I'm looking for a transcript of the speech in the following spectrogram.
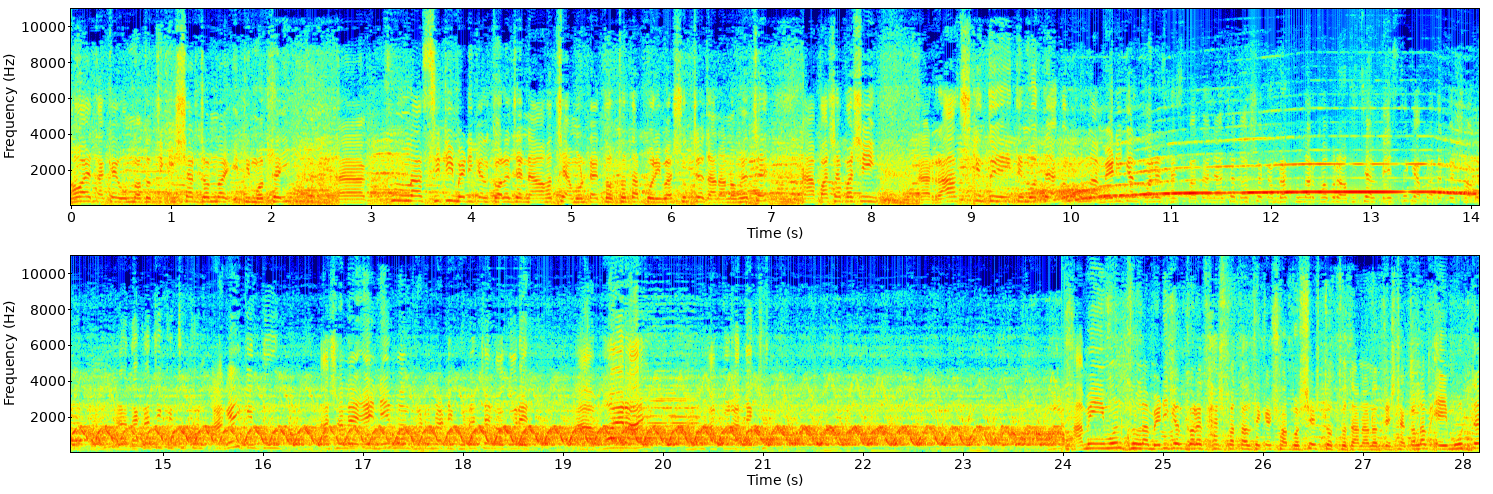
হওয়ায় তাকে উন্নত চিকিৎসার জন্য ইতিমধ্যেই খুলনা সিটি মেডিকেল কলেজে নেওয়া হচ্ছে, এমনটাই তথ্য তার পরিবার সূত্রে জানানো হয়েছে। পাশাপাশি রাজ কিন্তু ইতিমধ্যে এখন খুলনা মেডিকেল কলেজ হাসপাতালে আছে। দর্শক, আমরা খুলনার খবর অফিসিয়াল পেজ থেকে আপনাদেরকে সব দেখাচ্ছি। কিছুক্ষণ আগেই কিন্তু আসলে এই নির্মম ঘটনাটি ঘটেছে নগরের বয়রায়। আপনারা দেখছেন আমি ইমন, খুলনা মেডিকেল কলেজ হাসপাতাল থেকে সর্বশেষ তথ্য জানানোর চেষ্টা করলাম এই মুহূর্তে।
